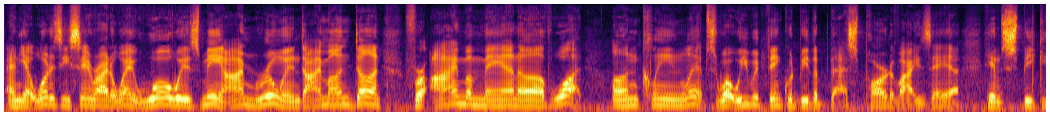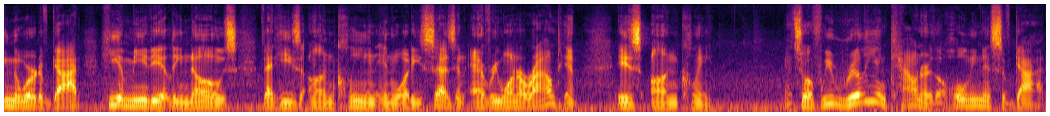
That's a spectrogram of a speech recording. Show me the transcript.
And yet, what does he say right away? Woe is me, I'm ruined, I'm undone, for I'm a man of what? unclean lips. What we would think would be the best part of Isaiah, him speaking the word of God, he immediately knows that he's unclean in what he says, and everyone around him is unclean. And so, if we really encounter the holiness of God,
